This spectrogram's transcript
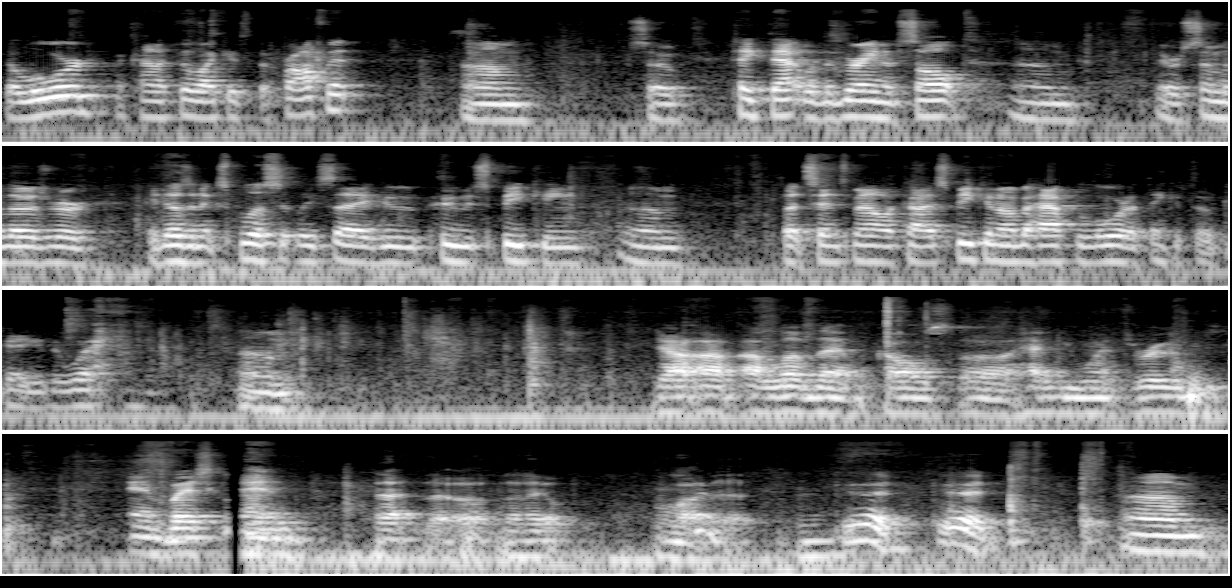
the Lord, I kind of feel like it's the prophet. Um, so take that with a grain of salt. Um, there are some of those where it doesn't explicitly say who who is speaking, um, but since Malachi is speaking on behalf of the Lord, I think it's okay either way. Um, yeah, I, I, love that because uh, how you went through and basically and that that, uh, that helped. I like that. Good, good. Um,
